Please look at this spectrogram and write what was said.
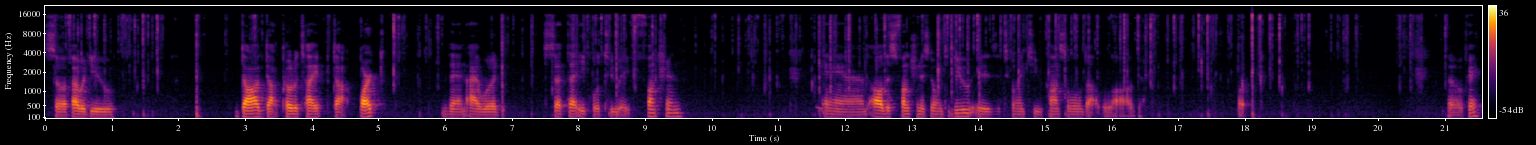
So if I would do dog.prototype.bark, then I would set that equal to a function and all this function is going to do is it's going to console.log bark. Okay.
